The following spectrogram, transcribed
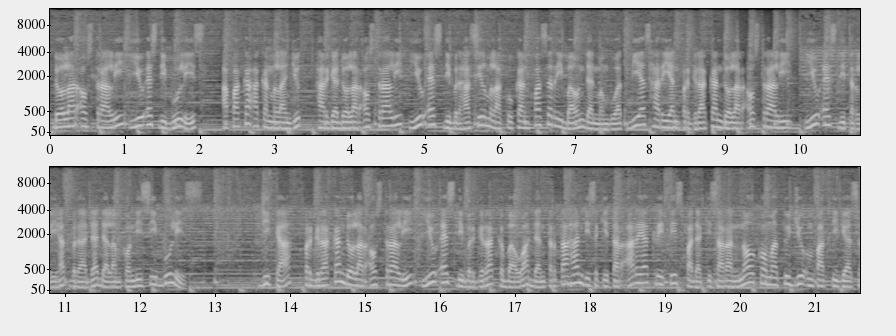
Dolar Australia USD bullish, apakah akan melanjut? Harga dolar Australia USD berhasil melakukan fase rebound dan membuat bias harian pergerakan dolar Australia USD terlihat berada dalam kondisi bullish. Jika pergerakan dolar Australia USD bergerak ke bawah dan tertahan di sekitar area kritis pada kisaran 0,74395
